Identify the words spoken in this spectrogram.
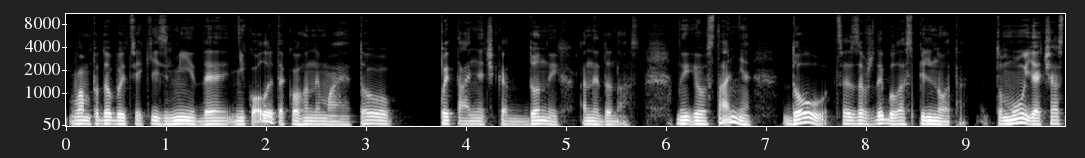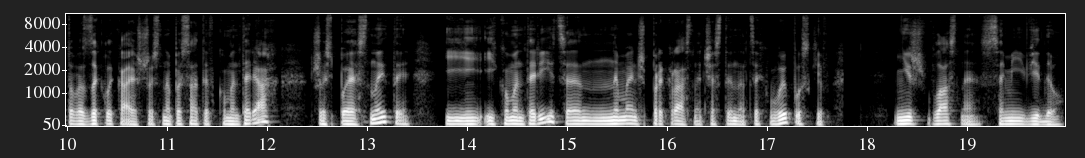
вам подобаються якісь змі, де ніколи такого немає, то питаннячка до них, а не до нас. Ну і останнє, доу це завжди була спільнота. Тому я часто вас закликаю щось написати в коментарях, щось пояснити. І, і коментарі це не менш прекрасна частина цих випусків, ніж, власне, самі відео.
